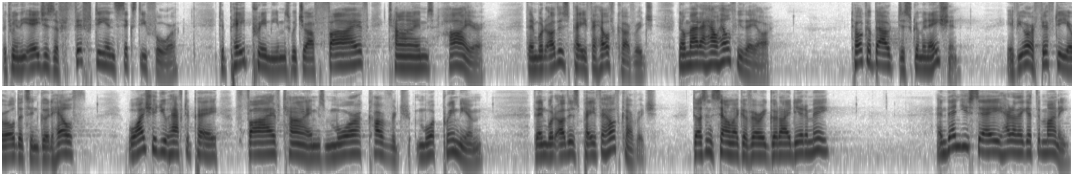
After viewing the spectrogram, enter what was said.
between the ages of 50 and 64 to pay premiums which are five times higher than what others pay for health coverage, no matter how healthy they are. Talk about discrimination. If you're a 50 year old that's in good health, why should you have to pay five times more coverage, more premium than what others pay for health coverage? Doesn't sound like a very good idea to me. And then you say, how do they get the money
